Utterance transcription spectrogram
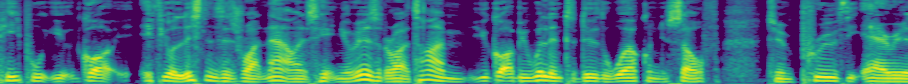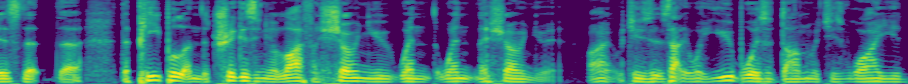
People, you got if you're listening to this right now and it's hitting your ears at the right time, you've got to be willing to do the work on yourself to improve the areas that the the people and the triggers in your life are showing you when when they're showing you it, right? Which is exactly what you boys have done, which is why you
